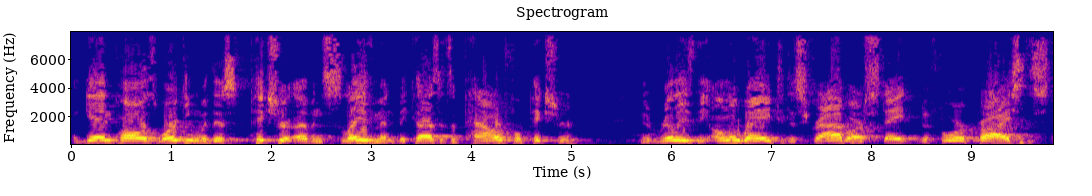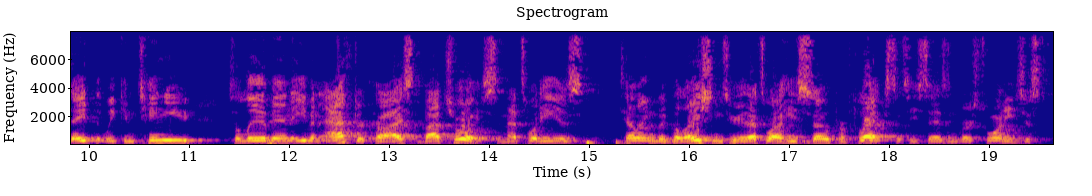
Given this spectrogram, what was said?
Again, Paul is working with this picture of enslavement because it's a powerful picture. It really is the only way to describe our state before Christ, the state that we continue to live in even after Christ by choice. And that's what he is telling the Galatians here. That's why he's so perplexed, as he says in verse 20. He's just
